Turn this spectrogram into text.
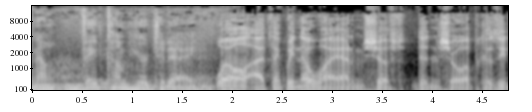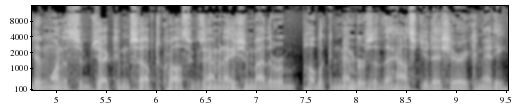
Now, they've come here today. Well, I think we know why Adam Schiff didn't show up because he didn't want to subject himself to cross examination by the Republican members of the House Judiciary Committee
